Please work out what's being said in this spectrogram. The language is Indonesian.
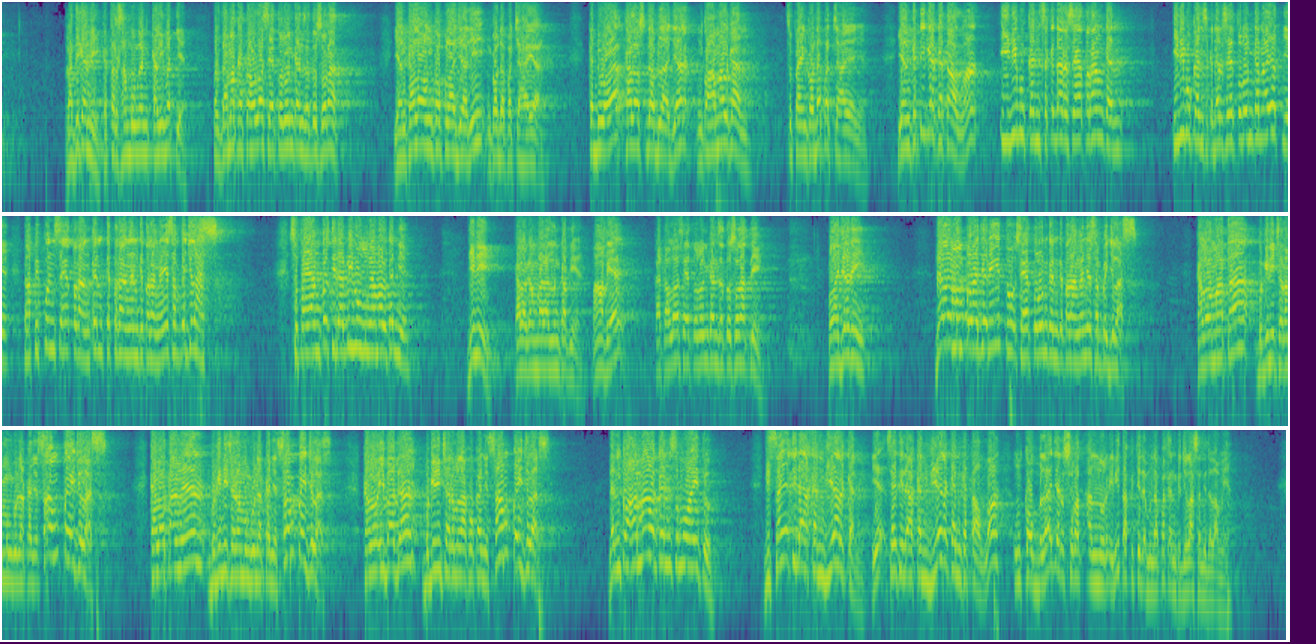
Perhatikan nih ketersambungan kalimatnya. Pertama kata Allah saya turunkan satu surat yang kalau engkau pelajari engkau dapat cahaya. Kedua kalau sudah belajar engkau amalkan supaya engkau dapat cahayanya. Yang ketiga kata Allah ini bukan sekedar saya terangkan. Ini bukan sekedar saya turunkan ayatnya, tapi pun saya terangkan keterangan-keterangannya sampai jelas. Supaya engkau tidak bingung mengamalkannya. Gini, kalau gambaran lengkapnya. Maaf ya. Kata Allah saya turunkan satu surat nih. Pelajari. Dalam mempelajari itu saya turunkan keterangannya sampai jelas. Kalau mata, begini cara menggunakannya sampai jelas. Kalau tangan, begini cara menggunakannya sampai jelas. Kalau ibadah, begini cara melakukannya sampai jelas. Dan kau amalkan semua itu. Di saya tidak akan biarkan, ya, saya tidak akan biarkan kata Allah, engkau belajar surat An-Nur ini tapi tidak mendapatkan kejelasan di dalamnya.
